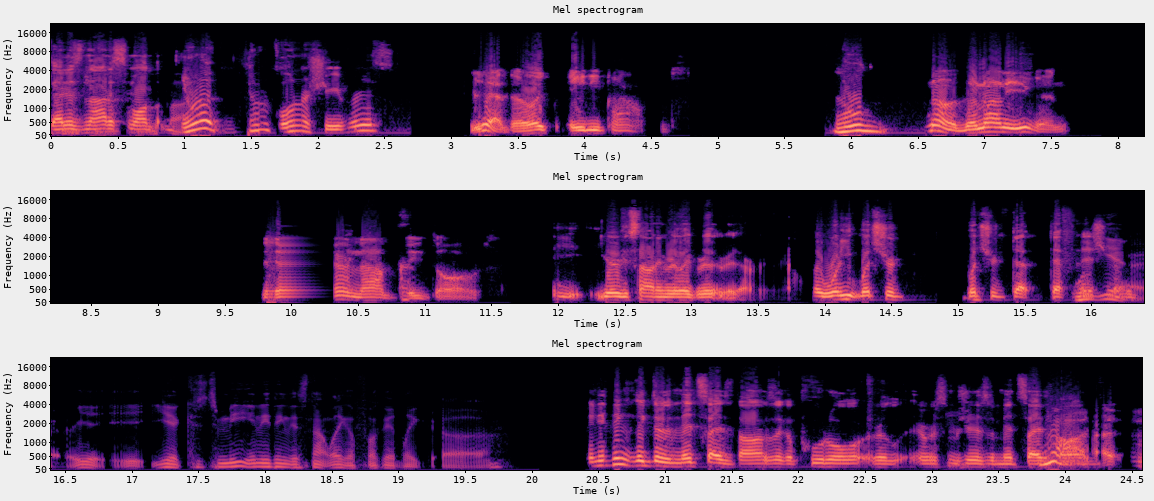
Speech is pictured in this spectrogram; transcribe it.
That is not a small. from the You know what? You know what golden retriever is? yeah, they're like eighty pounds. No, No, they're not even. They're not big dogs. you're sounding really, really, really. really like, what do you? What's your, what's your de- Well, definition? yeah, yeah, yeah. Because to me, anything that's not like a fucking like uh. Anything like there's mid-sized dogs, like a poodle or or some shit is a mid-sized No, dog. I, I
